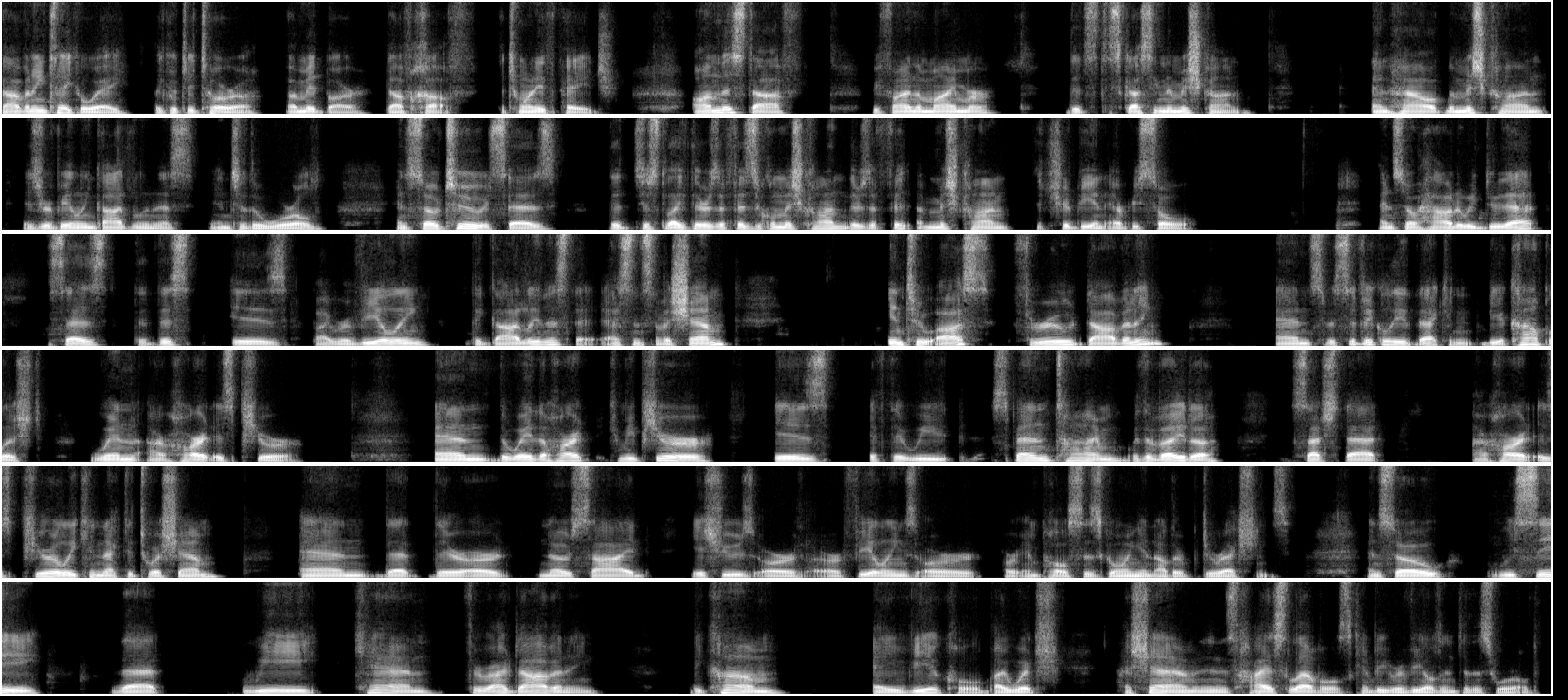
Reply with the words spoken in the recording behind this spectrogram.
Davening takeaway, Likkutei Torah, Bamidbar, Daf Chaf, the 20th page. On this daf, we find the maamar that's discussing the Mishkan and how the Mishkan is revealing godliness into the world. And so too, it says that just like there's a physical Mishkan, there's a, a Mishkan that should be in every soul. And so, how do we do that? He says that this is by revealing the godliness, the essence of Hashem, into us through davening. And specifically, that can be accomplished when our heart is pure. And the way the heart can be pure is if the, we spend time with the Avodah such that our heart is purely connected to Hashem and that there are no side issues or, or feelings or, or impulses going in other directions. And so we see that we can, through our davening, become a vehicle by which Hashem in his highest levels can be revealed into this world.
